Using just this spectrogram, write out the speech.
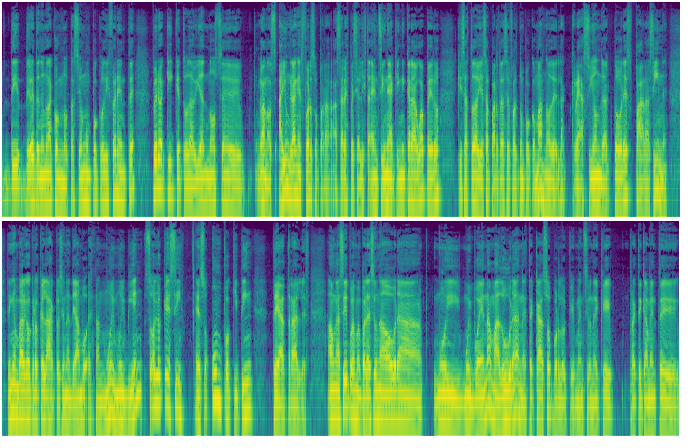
debe tener una connotación un poco diferente, pero aquí que todavía no se, bueno, hay un gran esfuerzo para hacer especialista en cine aquí en Nicaragua, pero quizás todavía esa parte hace falta un poco más, ¿no? De la creación de actores para cine. Sin embargo, creo que las actuaciones de ambos están muy, muy bien, solo que sí, eso, un poquitín teatrales. Aún así, pues me parece una obra muy, muy buena, madura en este caso, por lo que mencioné que prácticamente,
